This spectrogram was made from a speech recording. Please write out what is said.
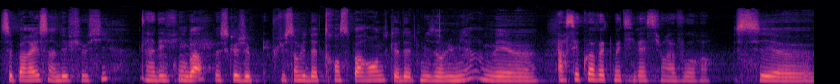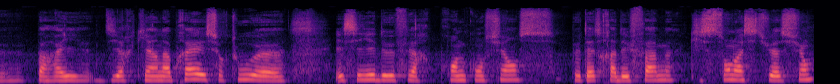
c'est pareil, c'est un défi aussi. C'est un défi. Combat, parce que j'ai plus envie d'être transparente que d'être mise en lumière. Mais euh, Alors c'est quoi votre motivation à vous, Aurore? C'est euh, pareil, dire qu'il y a un après et surtout euh, essayer de faire prendre conscience peut-être à des femmes qui sont dans la situation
